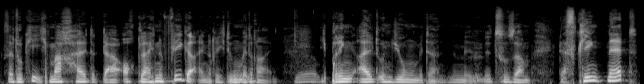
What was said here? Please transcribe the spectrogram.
gesagt, okay, ich mache halt da auch gleich eine Pflegeeinrichtung mhm. mit rein. Ja. Ich bringe alt und jung mit, mit, mit zusammen. Das klingt nett,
